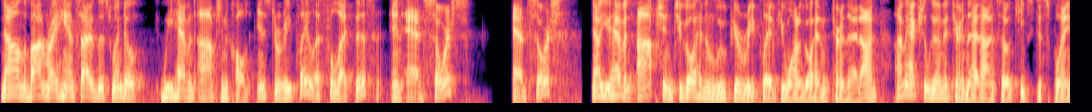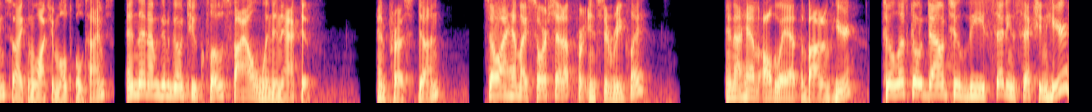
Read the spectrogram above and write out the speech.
Now on the bottom right hand side of this window, we have an option called instant replay. Let's select this and add source, add source. Now you have an option to go ahead and loop your replay if you want to go ahead and turn that on. I'm actually going to turn that on so it keeps displaying so I can watch it multiple times. And then I'm going to go to close file when inactive and press done. So I have my source set up for instant replay and I have all the way at the bottom here. So let's go down to the settings section here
